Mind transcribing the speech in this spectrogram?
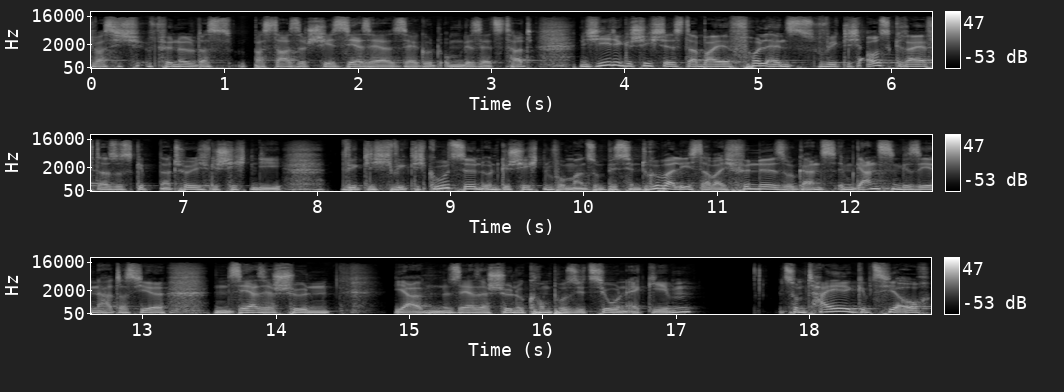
was ich finde, dass Bastasic hier sehr, sehr, sehr gut umgesetzt hat. Nicht jede Geschichte ist dabei vollends wirklich ausgereift. Also es gibt natürlich Geschichten, die wirklich, wirklich gut sind und Geschichten, wo man so ein bisschen drüber liest. Aber ich finde, so ganz im Ganzen gesehen hat das hier einen sehr, sehr schönen, ja, eine sehr, sehr schöne Komposition ergeben. Zum Teil gibt es hier auch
